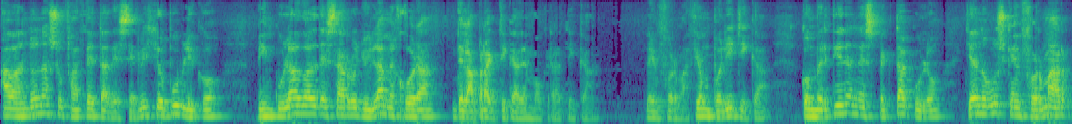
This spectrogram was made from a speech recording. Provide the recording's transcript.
abandona su faceta de servicio público vinculado al desarrollo y la mejora de la práctica democrática. La información política, convertida en espectáculo, ya no busca informar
